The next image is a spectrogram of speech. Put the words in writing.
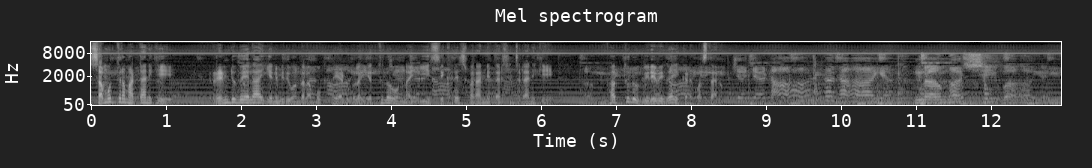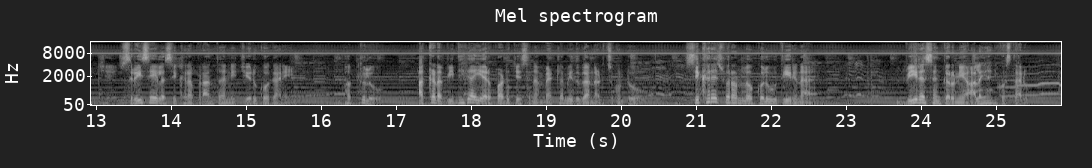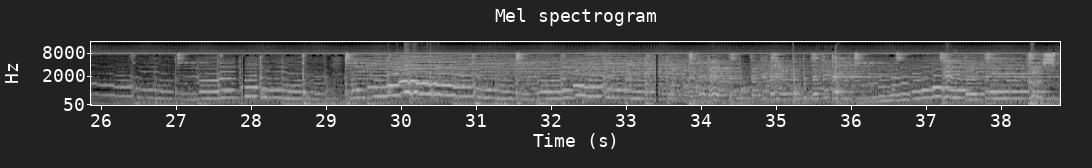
సముద్ర మట్టానికి రెండు వేల ఎనిమిది వందల ముప్పై అడుగుల ఎత్తులో ఉన్న ఈ శిఖరేశ్వరాన్ని దర్శించడానికి భక్తులు విరివిగా ఇక్కడికి వస్తారు. శ్రీశైల శిఖర ప్రాంతాన్ని చేరుకోగానే భక్తులు అక్కడ విధిగా ఏర్పాటు చేసిన మెట్ల మీదుగా నడుచుకుంటూ శిఖరేశ్వరంలో కొలువు తీరిన వీరశంకరుని ఆలయానికొస్తారు.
